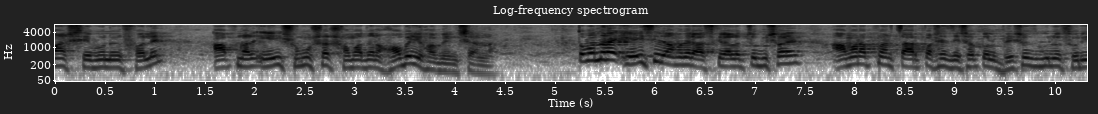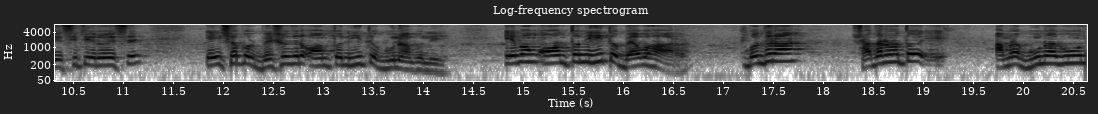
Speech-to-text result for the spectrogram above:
মাস সেবনের ফলে আপনার এই সমস্যার সমাধান হবেই হবে ইনশাল্লাহ তো বন্ধুরা, এই ছিল আমাদের আজকের আলোচ্য বিষয়। আমার আপনার চারপাশে যে সকল ভেষজগুলো ছড়িয়ে ছিটিয়ে রয়েছে, এই সকল ভেষজের অন্তর্নিহিত গুণাবলী এবং অন্তর্নিহিত ব্যবহার। বন্ধুরা, সাধারণত আমরা গুণাগুণ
